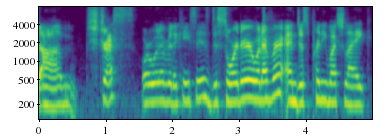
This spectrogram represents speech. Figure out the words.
um stress or whatever the case is disorder or whatever and just pretty much like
